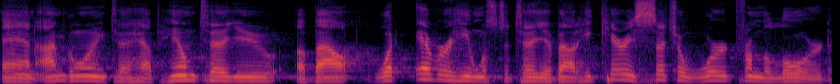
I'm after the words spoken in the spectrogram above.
And I'm going to have him tell you about whatever he wants to tell you about. He carries such a word from the Lord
